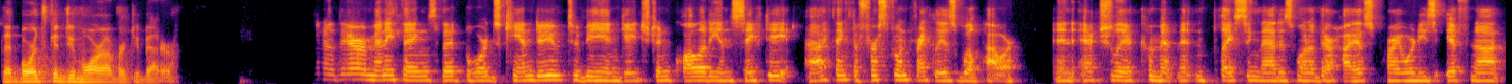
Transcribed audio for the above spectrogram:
that boards can do more of or do better? You know, there are many things that boards can do to be engaged in quality and safety. I think the first one, frankly, is willpower and actually a commitment in placing that as one of their highest priorities, if not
